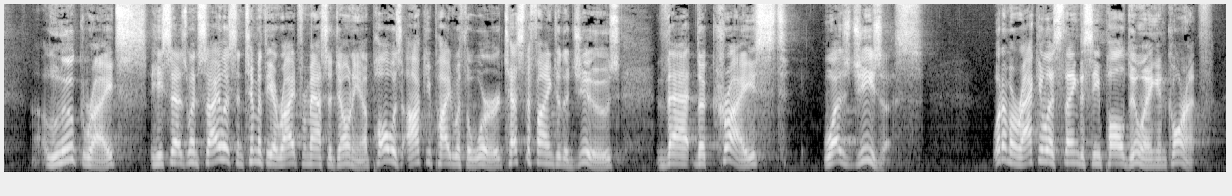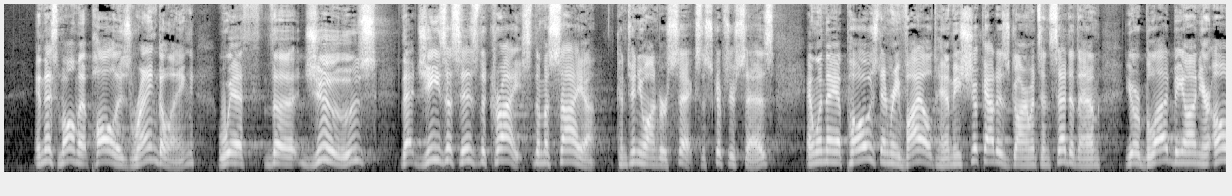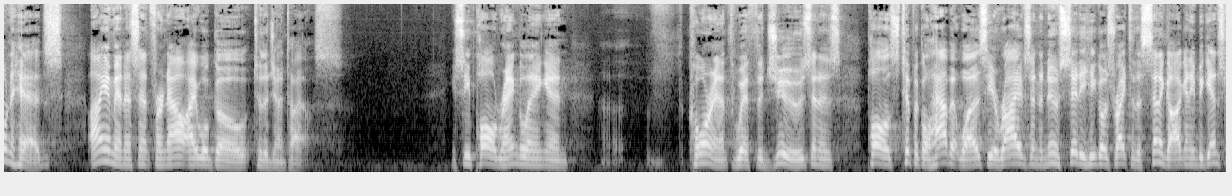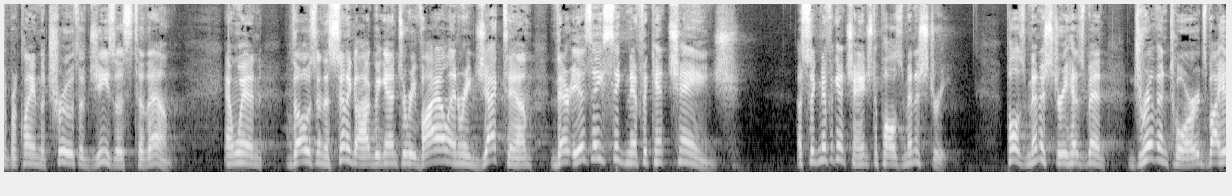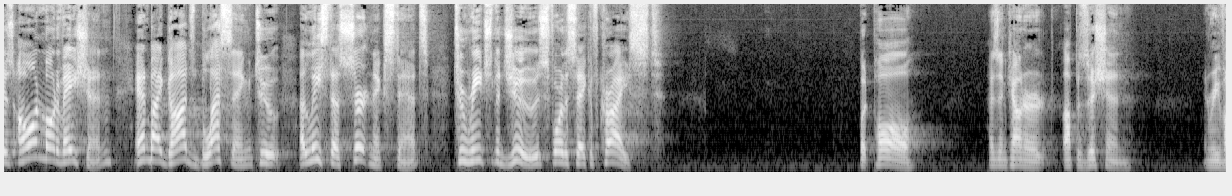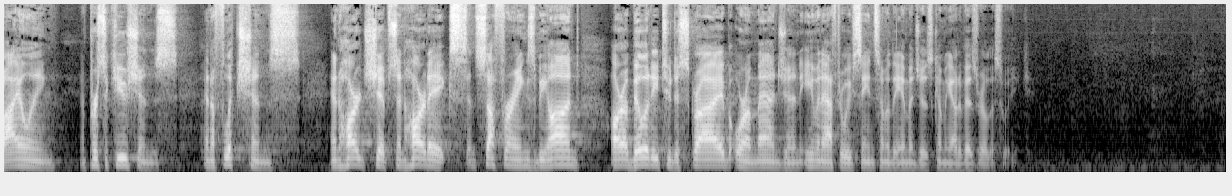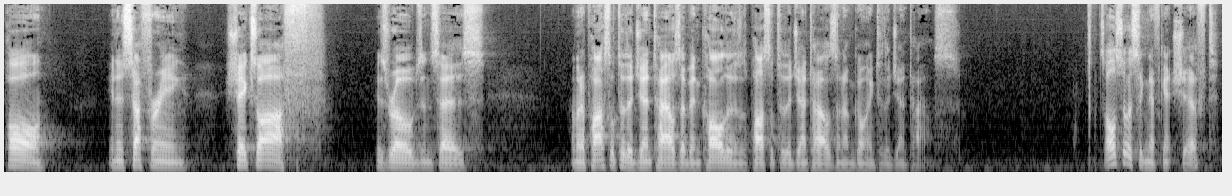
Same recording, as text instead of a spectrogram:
Luke writes, he says, When Silas and Timothy arrived from Macedonia, Paul was occupied with the word, testifying to the Jews that the Christ was Jesus. What a miraculous thing to see Paul doing in Corinth. In this moment, Paul is wrangling with the Jews that Jesus is the Christ, the Messiah. Continue on verse 6. The scripture says, And when they opposed and reviled him, he shook out his garments and said to them, Your blood be on your own heads. I am innocent, for now I will go to the Gentiles. You see Paul wrangling in uh, Corinth with the Jews, and his Paul's typical habit was he arrives in a new city, he goes right to the synagogue, and he begins to proclaim the truth of Jesus to them. And when those in the synagogue began to revile and reject him, there is a significant change. A significant change to Paul's ministry. Paul's ministry has been driven towards by his own motivation and by God's blessing to at least a certain extent to reach the Jews for the sake of Christ. But Paul has encountered opposition and reviling and persecutions and afflictions and hardships and heartaches and sufferings beyond our ability to describe or imagine, even after we've seen some of the images coming out of Israel this week. Paul, in his suffering, shakes off his robes and says, I'm an apostle to the Gentiles. I've been called as an apostle to the Gentiles, and I'm going to the Gentiles. It's also a significant shift,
